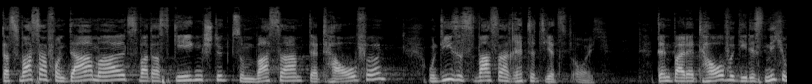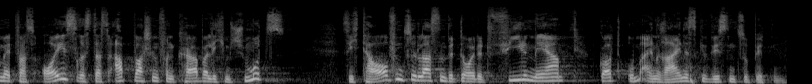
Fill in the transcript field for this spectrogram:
Das Wasser von damals war das Gegenstück zum Wasser der Taufe und dieses Wasser rettet jetzt euch. Denn bei der Taufe geht es nicht um etwas Äußeres, das Abwaschen von körperlichem Schmutz. Sich taufen zu lassen bedeutet vielmehr, Gott um ein reines Gewissen zu bitten.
